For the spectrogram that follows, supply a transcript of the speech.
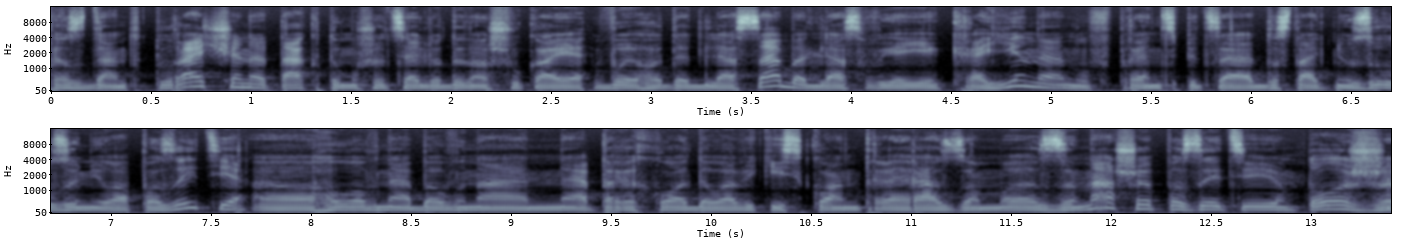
президент Туреччини, так тому що ця людина шукає вигоди для себе, для своєї країни. Ну, в принципі, це достатньо зрозуміла позиція. Е, головне, би вона не переходила в якісь контри разом з нашою позицією. Тож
